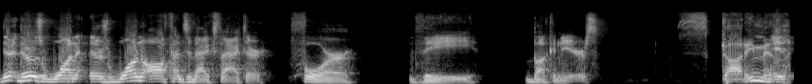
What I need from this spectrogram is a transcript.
There, there's one there's one offensive X factor for the Buccaneers. Scotty Miller. It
